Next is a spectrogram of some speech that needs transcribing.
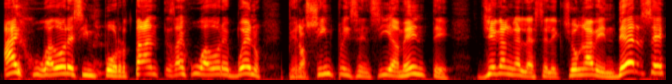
Hay jugadores importantes, hay jugadores buenos, pero simple y sencillamente llegan a la selección a venderse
